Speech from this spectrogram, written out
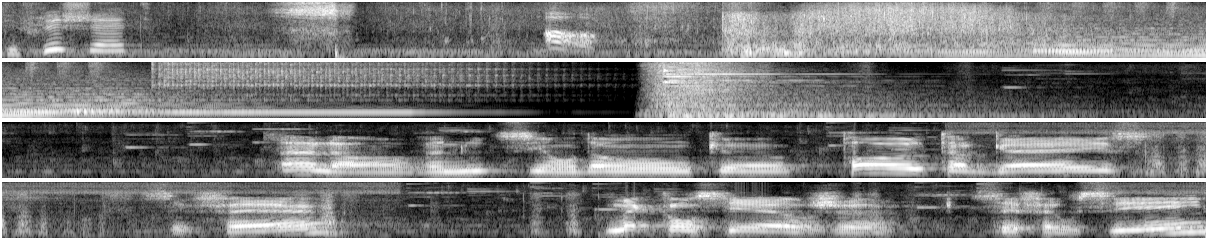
Des fléchettes? Alors, nous disions donc euh, poltergeist, c'est fait. Mec concierge, c'est fait aussi.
